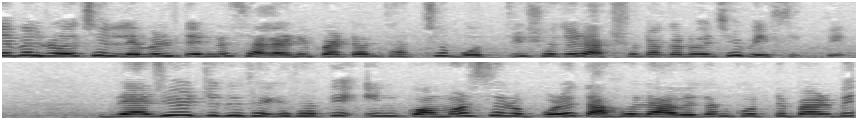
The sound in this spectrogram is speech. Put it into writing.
লেভেল রয়েছে লেভেল টেনের স্যালারি প্যাটার্ন থাকছে বত্রিশ হাজার একশো টাকা রয়েছে বেসিক পে গ্র্যাজুয়েট যদি থেকে থাকে ইন কমার্সের ওপরে তাহলে আবেদন করতে পারবে।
